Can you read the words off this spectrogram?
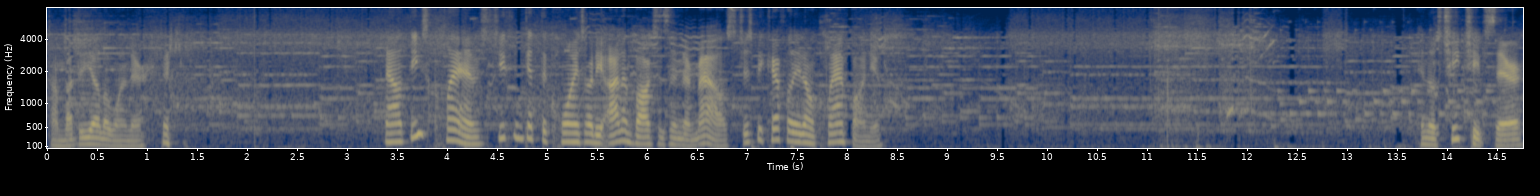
Talking about the yellow one there. Now, these clams, you can get the coins or the item boxes in their mouths. Just be careful they don't clamp on you. And those Cheep Cheeps there.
